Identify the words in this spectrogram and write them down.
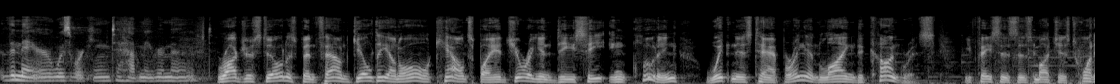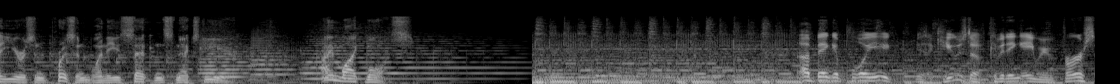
the mayor was working to have me removed. Roger Stone has been found guilty on all counts by a jury in D.C., including witness tampering and lying to Congress. He faces as much as 20 years in prison when he's sentenced next year. I'm Mike Moss. A bank employee is accused of committing a reverse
